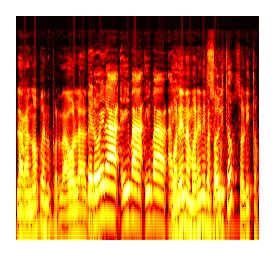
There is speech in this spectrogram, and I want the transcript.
La ganó, bueno, por la ola de... Pero era, iba, iba ahí Morena, Morena iba solo, ¿Solito? Solito.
